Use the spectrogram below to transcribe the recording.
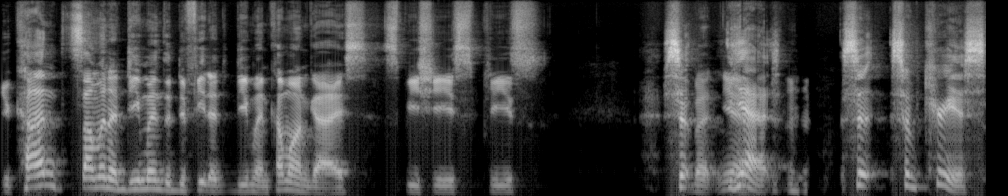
you can't summon a demon to defeat a demon. Come on guys. Species please. So but yeah, yeah. Mm-hmm. so so i'm curious.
